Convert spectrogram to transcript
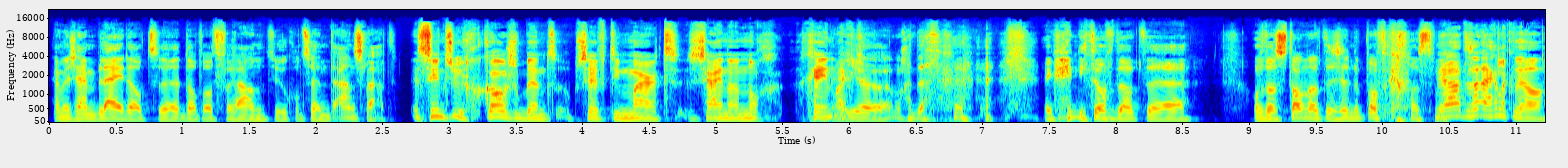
En we zijn blij dat uh, dat, dat verhaal natuurlijk ontzettend aanslaat. Sinds u gekozen bent op 17 maart zijn er nog geen... Maar je, dat, ik weet niet of dat... Uh, of dat standaard is in de podcast. Maar... Ja, dat is eigenlijk wel.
